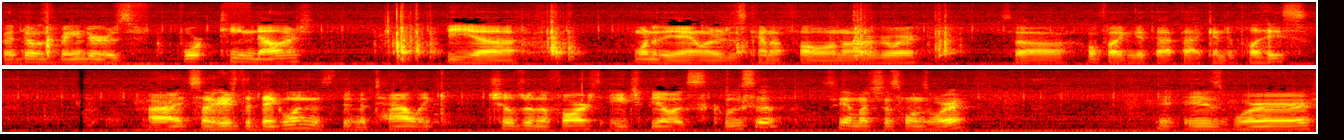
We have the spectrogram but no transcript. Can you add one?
red-nosed reindeer is fourteen dollars. The uh, one of the antlers is kind of falling out everywhere, so hopefully I can get that back into place. All right, so here's the big one. It's the metallic Children of the Forest HBO exclusive. See how much this one's worth? It is worth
